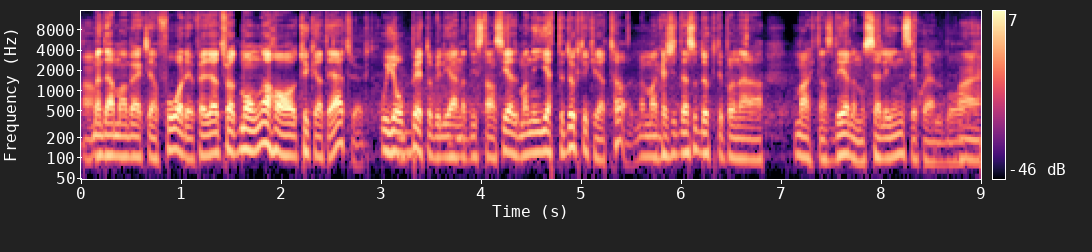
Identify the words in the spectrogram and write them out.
Ja. Men där man verkligen får det. För jag tror att många har, tycker att det är trögt och jobbigt och vill Mm. gärna distansera sig. Man är en jätteduktig kreatör men man kanske inte är så duktig på den här marknadsdelen och sälja in sig själv och Nej.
